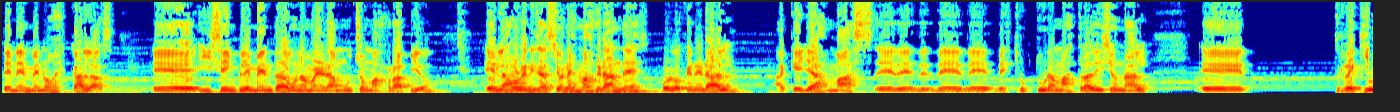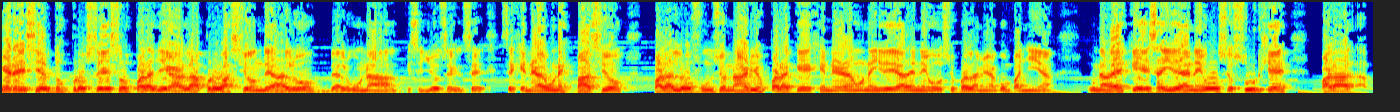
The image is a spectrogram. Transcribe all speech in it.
tenés menos escalas. Eh, y se implementa de una manera mucho más rápido. En las organizaciones más grandes, por lo general, aquellas más eh, de, estructura más tradicional, eh, requiere ciertos procesos para llegar a la aprobación de algo, de alguna, qué sé yo, se, se, genera un espacio para los funcionarios para que generen una idea de negocio para la misma compañía. Una vez que esa idea de negocio surge, para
